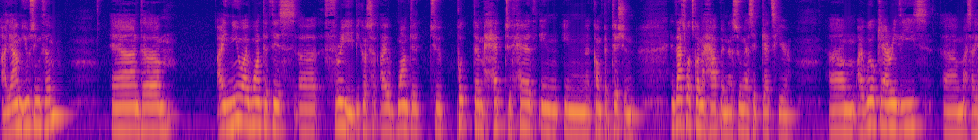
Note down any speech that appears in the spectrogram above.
I am using them. And um, I knew I wanted these uh, three because I wanted to put them head to head in, in competition. And that's what's going to happen as soon as it gets here. Um, I will carry these um, as I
